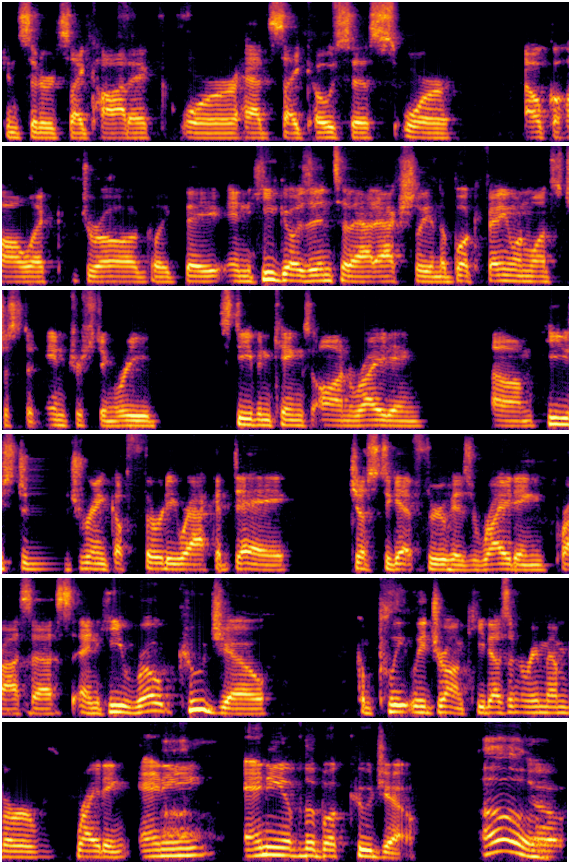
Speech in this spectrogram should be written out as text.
considered psychotic or had psychosis or alcoholic drug like they and he goes into that actually in the book. If anyone wants just an interesting read stephen king's on writing um, he used to drink a 30 rack a day just to get through his writing process and he wrote cujo completely drunk. He doesn't remember writing any any of the book cujo. Oh, so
